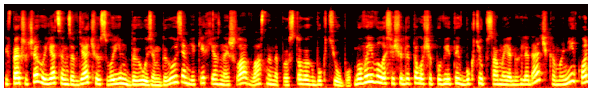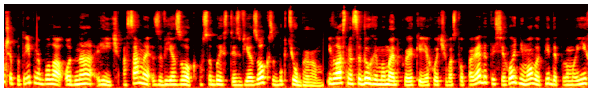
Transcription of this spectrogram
І в першу чергу я цим завдячую своїм друзям, друзям, яких я знайшла власне на просторах буктюбу. Бо виявилося, що для того, щоб увійти в буктюб саме як глядачка, мені конче потрібна була одна річ, а саме зв'язок, особистий зв'язок з буктюбером. І власне це другий момент, про який я хочу вас попередити. Сьогодні мова піде про моїх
